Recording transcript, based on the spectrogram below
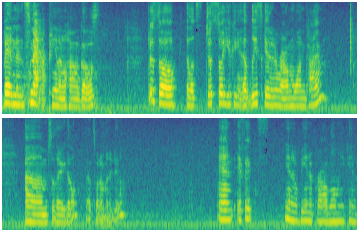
bend and snap, you know how it goes. Just so it looks, just so you can at least get it around one time. Um, so there you go. That's what I'm going to do. And if it's, you know, being a problem, you can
